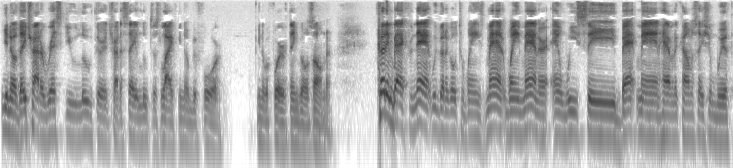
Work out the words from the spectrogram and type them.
you know, they try to rescue Luthor and try to save Luthor's life, you know, before, you know, before everything goes on there. Cutting back from that, we're going to go to Wayne's Man- Wayne Manor and we see Batman having a conversation with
